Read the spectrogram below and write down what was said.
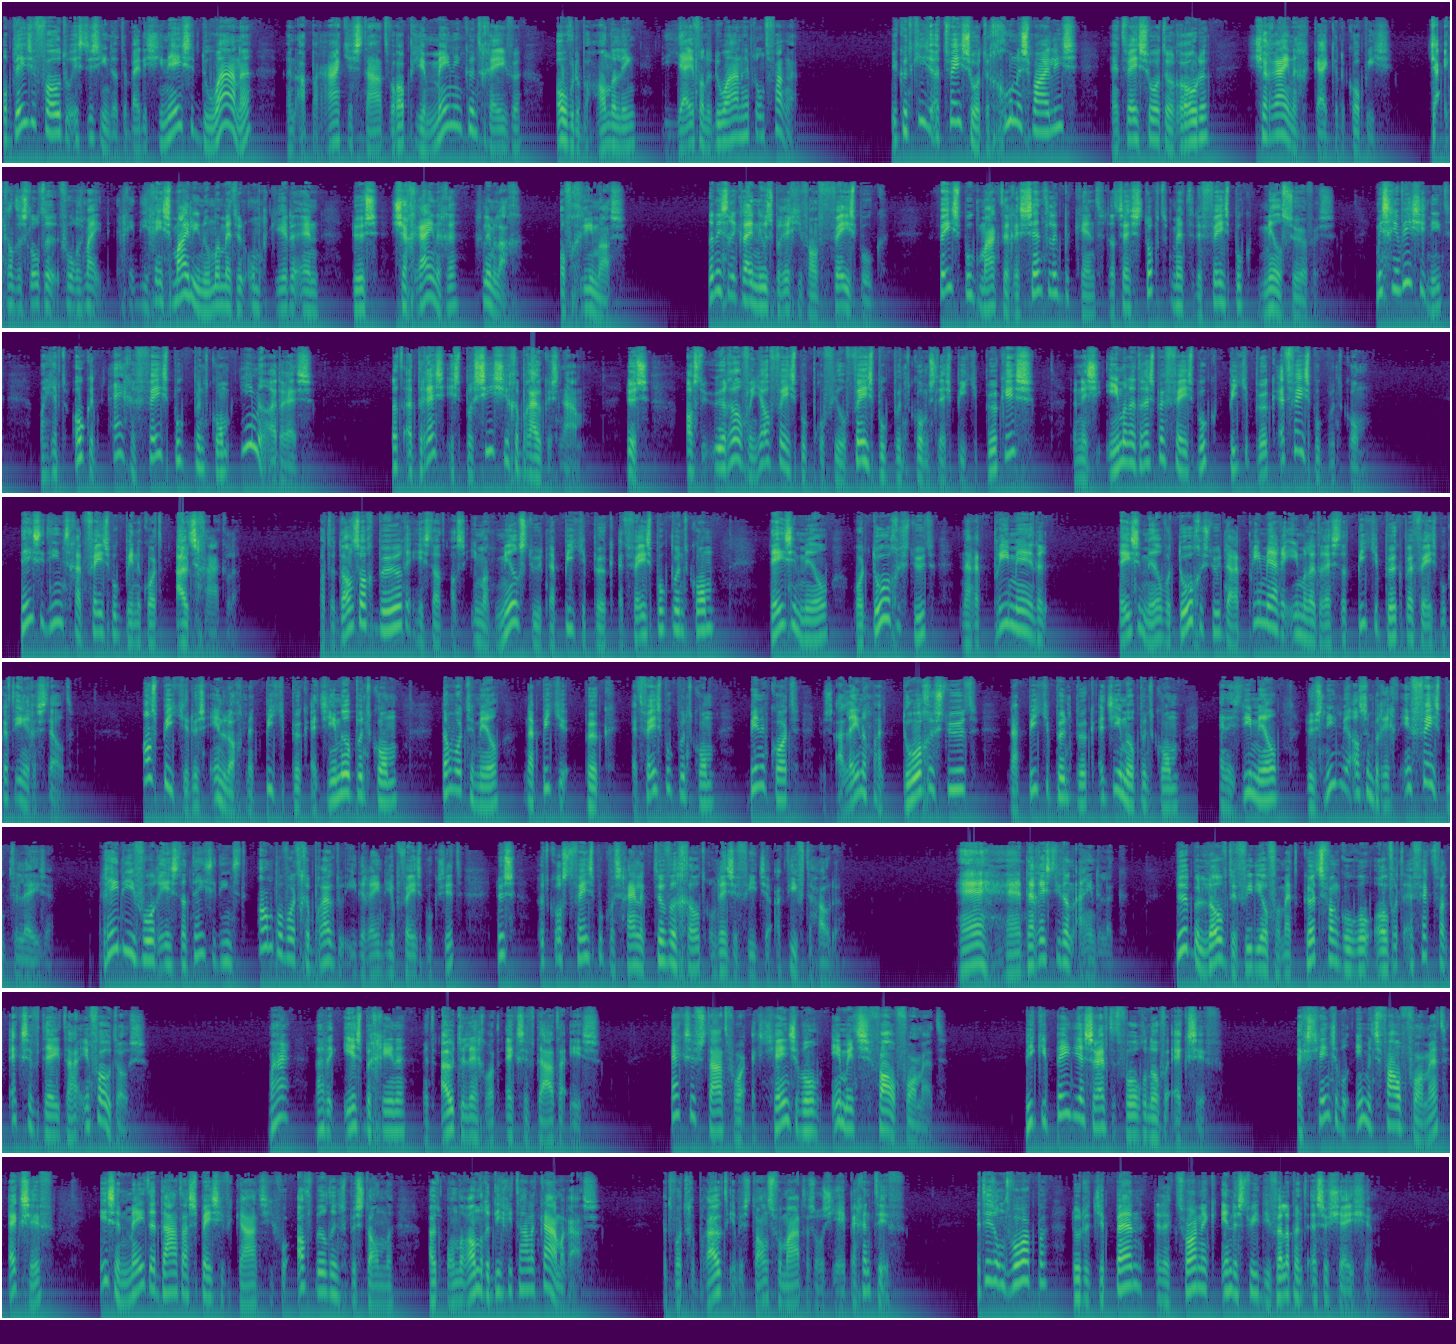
Op deze foto is te zien dat er bij de Chinese douane een apparaatje staat waarop je je mening kunt geven over de behandeling die jij van de douane hebt ontvangen. Je kunt kiezen uit twee soorten groene smileys en twee soorten rode, chagrijnig kijkende koppies. Ja, ik kan tenslotte volgens mij die geen smiley noemen met hun omgekeerde en dus chagrijnige glimlach of grimas. Dan is er een klein nieuwsberichtje van Facebook. Facebook maakte recentelijk bekend dat zij stopt met de Facebook mailservice. Misschien wist je het niet, maar je hebt ook een eigen facebook.com e-mailadres. Dat adres is precies je gebruikersnaam. Dus als de URL van jouw Facebook profiel facebook.com slash pietjepuk is, dan is je e-mailadres bij Facebook pietjepuk.facebook.com. Deze dienst gaat Facebook binnenkort uitschakelen. Wat er dan zal gebeuren is dat als iemand mail stuurt naar pietjepuk.facebook.com, deze mail wordt doorgestuurd naar het primaire, deze mail wordt doorgestuurd naar het primaire e-mailadres dat Pietje Puk bij Facebook heeft ingesteld. Als Pietje dus inlogt met pietjepuk.gmail.com, dan wordt de mail naar pietjepuk.facebook.com binnenkort dus alleen nog maar doorgestuurd naar pietje.puk.gmail.com en is die mail dus niet meer als een bericht in Facebook te lezen. Reden hiervoor is dat deze dienst amper wordt gebruikt door iedereen die op Facebook zit, dus het kost Facebook waarschijnlijk te veel geld om deze feature actief te houden. Hé, hé, daar is die dan eindelijk. De beloofde video van Matt Cutts van Google over het effect van EXIF data in foto's. Maar laat ik eerst beginnen met uit te leggen wat EXIF data is. EXIF staat voor Exchangeable Image File Format. Wikipedia schrijft het volgende over EXIF. Exchangeable Image File Format, EXIF, is een metadata specificatie voor afbeeldingsbestanden uit onder andere digitale camera's. Het wordt gebruikt in bestandsformaten zoals JPEG en TIFF. Het is ontworpen door de Japan Electronic Industry Development Association.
